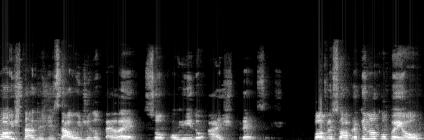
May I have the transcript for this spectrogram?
atual estado de saúde do Pelé, socorrido às pressas. Bom, pessoal, para quem não acompanhou,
